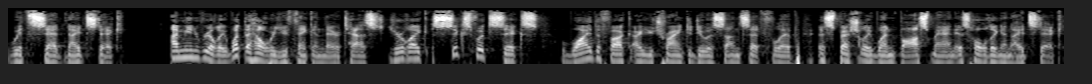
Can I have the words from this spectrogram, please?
with said nightstick. I mean, really, what the hell were you thinking there, Test? You're like six foot six. Why the fuck are you trying to do a sunset flip, especially when Bossman is holding a nightstick?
